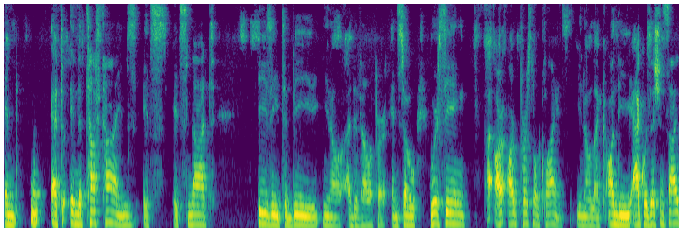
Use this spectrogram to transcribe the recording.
and at in the tough times it's it's not easy to be you know a developer. And so we're seeing our, our personal clients you know like on the acquisition side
